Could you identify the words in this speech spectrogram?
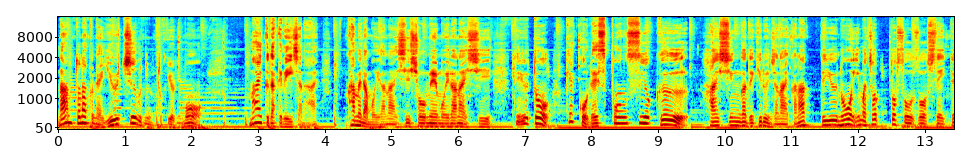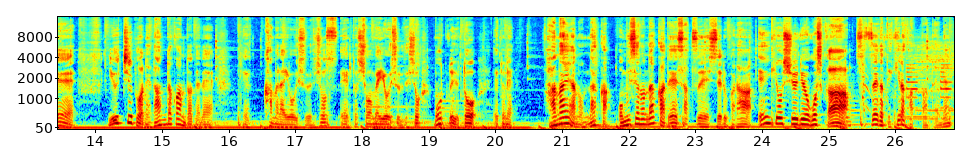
なんとなくね、YouTube の時よりも、マイクだけでいいじゃない？カメラもいらないし、照明もいらないし、っていうと、結構レスポンスよく配信ができるんじゃないかなっていうのを今ちょっと想像していて、YouTube はね、なんだかんだでね、えカメラ用意するでしょ、えーと、照明用意するでしょ、もっと言うと、えっ、ー、とね、花屋の中お店の中で撮影してるから営業終了後しか撮影ができなかったんだよね。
